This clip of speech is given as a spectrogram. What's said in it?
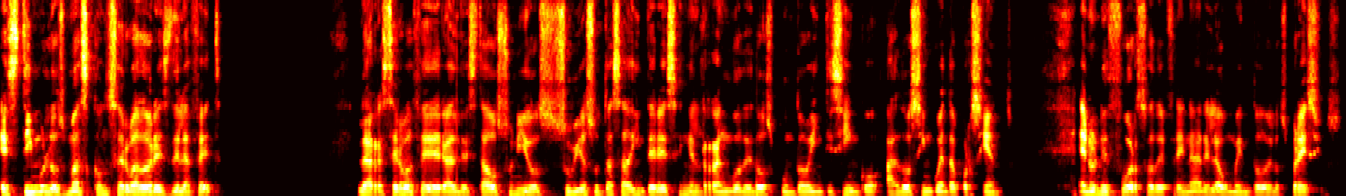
Estímulos más conservadores de la Fed. La Reserva Federal de Estados Unidos subió su tasa de interés en el rango de 2.25 a 2.50% en un esfuerzo de frenar el aumento de los precios.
